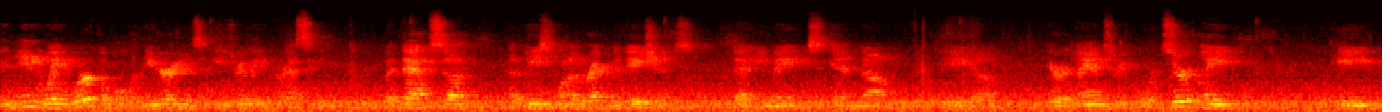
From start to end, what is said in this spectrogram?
in any way workable in the areas that he's really addressing. But that's uh, at least one of the recommendations that he makes in um, the uh, Arid Lands report. Certainly, he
